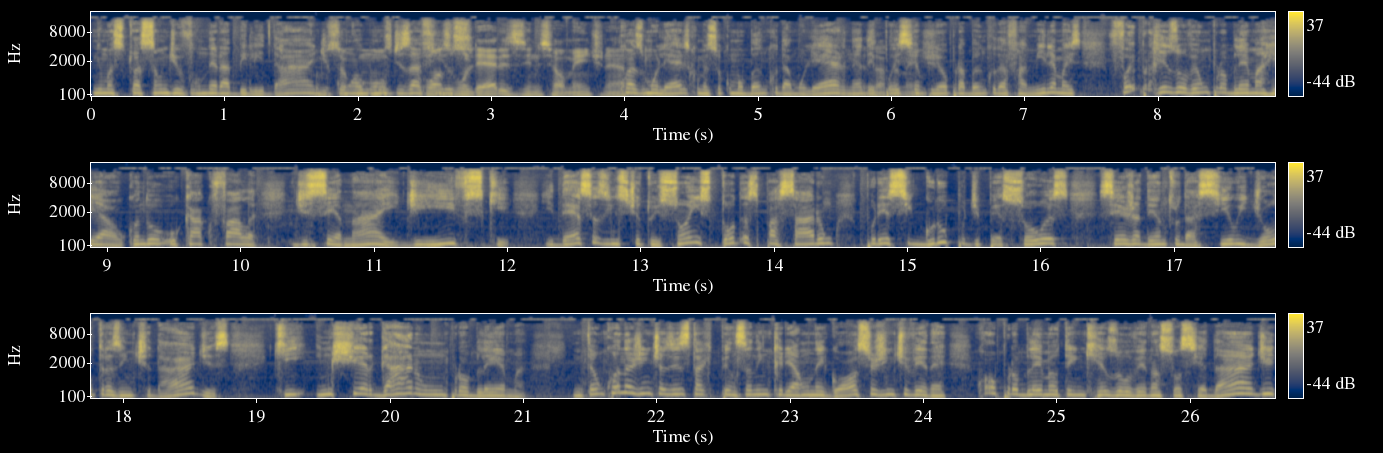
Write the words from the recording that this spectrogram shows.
em uma situação de vulnerabilidade, começou com alguns desafios. Com as mulheres inicialmente, né? Com as mulheres, começou como Banco da Mulher, né? Exatamente. Depois se ampliou para Banco da Família, mas foi para resolver um problema real. Quando o Caco fala de Senai, de IFSC e dessas instituições, todas passaram por esse grupo de pessoas, seja dentro da CIL e de outras entidades, que enxergaram um problema. Então, quando a gente às vezes está pensando em criar um negócio, a gente vê, né? Qual problema eu tenho que resolver na sociedade?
